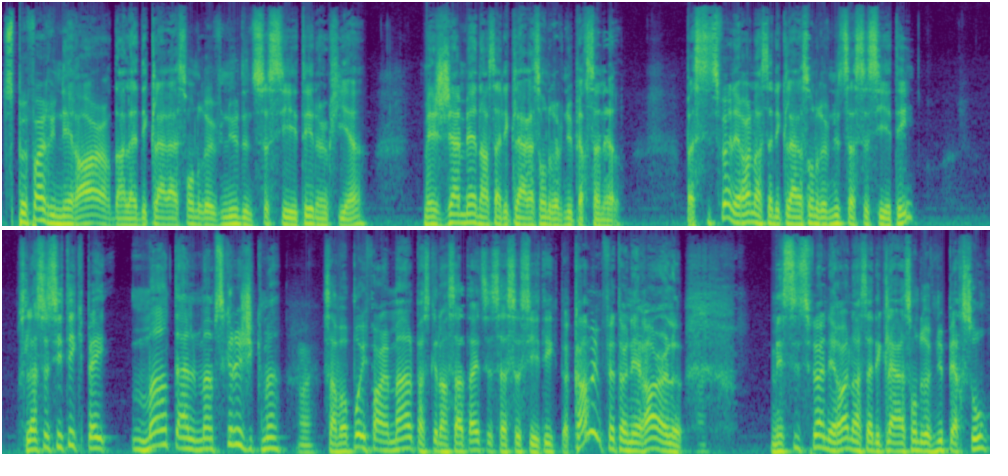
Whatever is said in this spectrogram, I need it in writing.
tu peux faire une erreur dans la déclaration de revenus d'une société d'un client, mais jamais dans sa déclaration de revenus personnel. Parce que si tu fais une erreur dans sa déclaration de revenus de sa société, c'est la société qui paye mentalement, psychologiquement. Ouais. Ça va pas y faire mal parce que dans sa tête, c'est sa société. Tu as quand même fait une erreur, là. Mais si tu fais une erreur dans sa déclaration de revenus perso,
